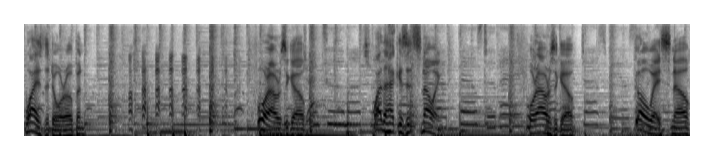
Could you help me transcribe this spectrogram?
why is the door open? Four hours ago, why the heck is it snowing? Four hours ago, go away, snow.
